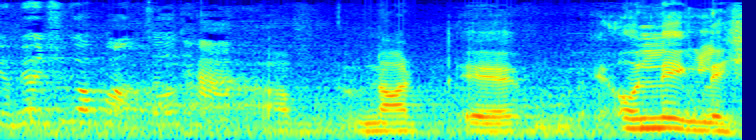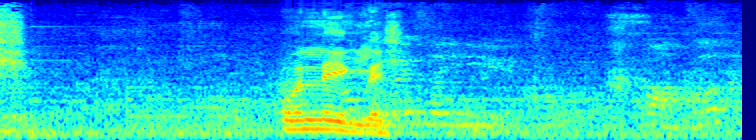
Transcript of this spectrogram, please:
有没有去过广州塔？ not only English only English 说英语。广州塔。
